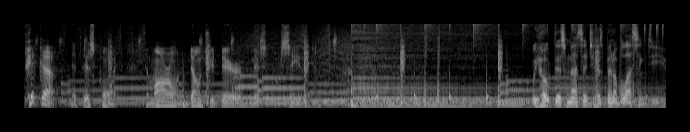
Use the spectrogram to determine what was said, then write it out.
pick up at this point tomorrow, and don't you dare miss it. See you then. We hope this message has been a blessing to you.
